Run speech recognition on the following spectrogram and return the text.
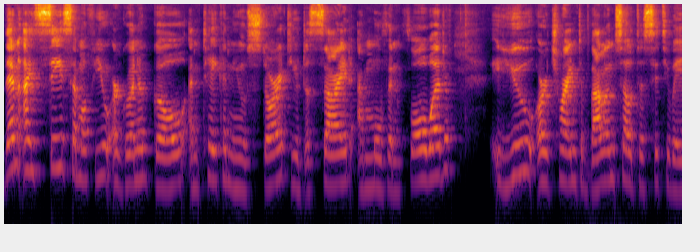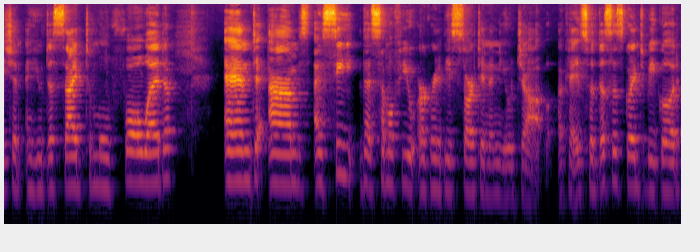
Then i see some of you are going to go and take a new start. You decide i'm moving forward. You are trying to balance out a situation and you decide to move forward and um i see that some of you are going to be starting a new job okay? So this is going to be good.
